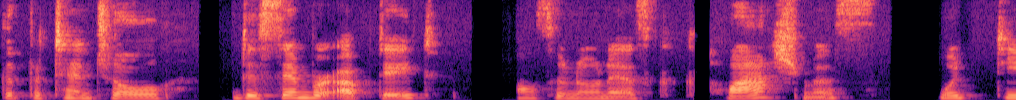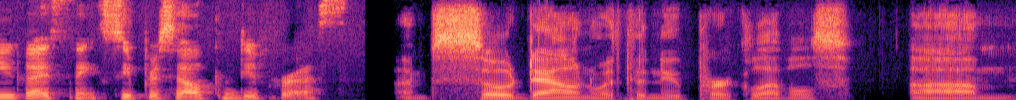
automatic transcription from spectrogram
the potential December update, also known as Clashmas. What do you guys think Supercell can do for us? I'm so down with the new perk levels. Um,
